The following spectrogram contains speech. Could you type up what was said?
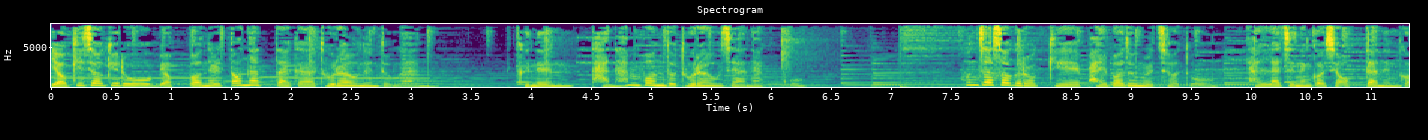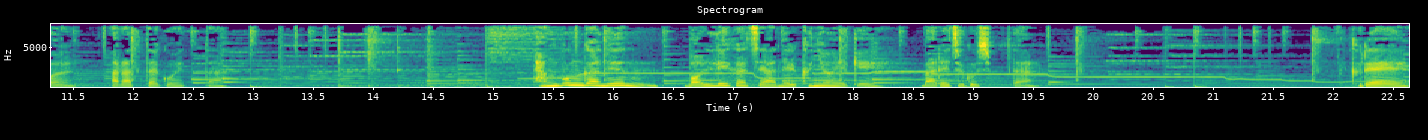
여기저기로 몇 번을 떠났다가 돌아오는 동안 그는 단 한 번도 돌아오지 않았고 혼자서 그렇게 발버둥을 쳐도 달라지는 것이 없다는 걸 알았다고 했다. 당분간은 멀리 가지 않을 그녀에게 말해주고 싶다. 그래,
